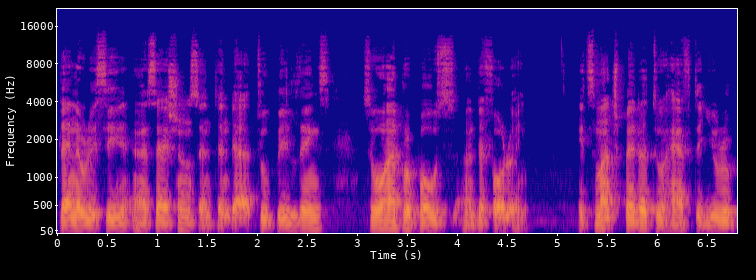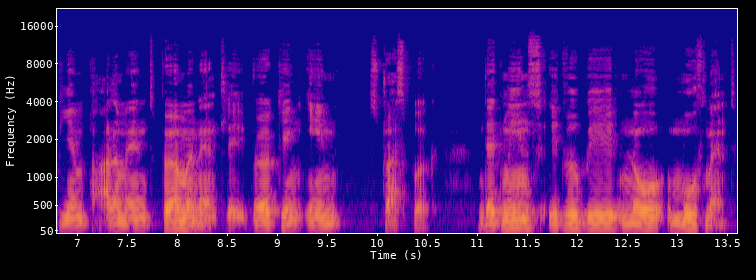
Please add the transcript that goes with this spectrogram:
plenary se- uh, sessions and then there are two buildings. So I propose uh, the following it's much better to have the European Parliament permanently working in Strasbourg. That means it will be no movement.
